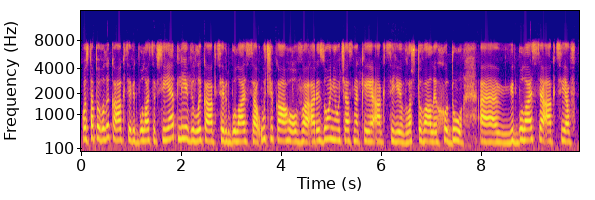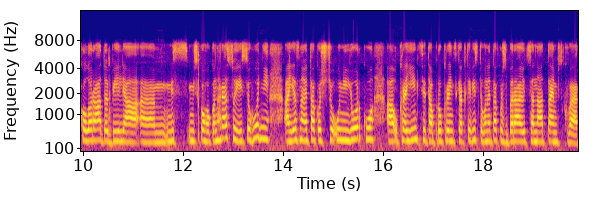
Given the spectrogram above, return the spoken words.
Остапе, велика акція відбулася в Сіетлі. Велика акція відбулася у Чикаго в Аризоні. Учасники акції влаштували ходу. Е, відбулася акція в Колорадо біля е, міського конгресу. І сьогодні е, я знаю також, що у Нью-Йорку е, українці та проукраїнські активісти вони також збираються на Таймс-сквер.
